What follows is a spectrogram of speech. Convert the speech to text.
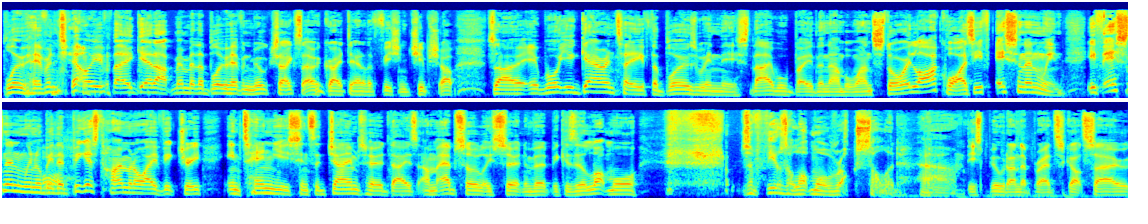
Blue heaven, Joey. if they get up, remember the blue heaven milkshakes? They were great down at the fish and chip shop. So it will. You guarantee if the Blues win this, they will be the number one story. Likewise, if Essendon win, if Essendon win, will be Oh. the biggest home and away victory in ten years since the James Hird days. I'm absolutely certain of it because there's a lot more. It feels a lot more rock solid. Uh, this build under Brad Scott. So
